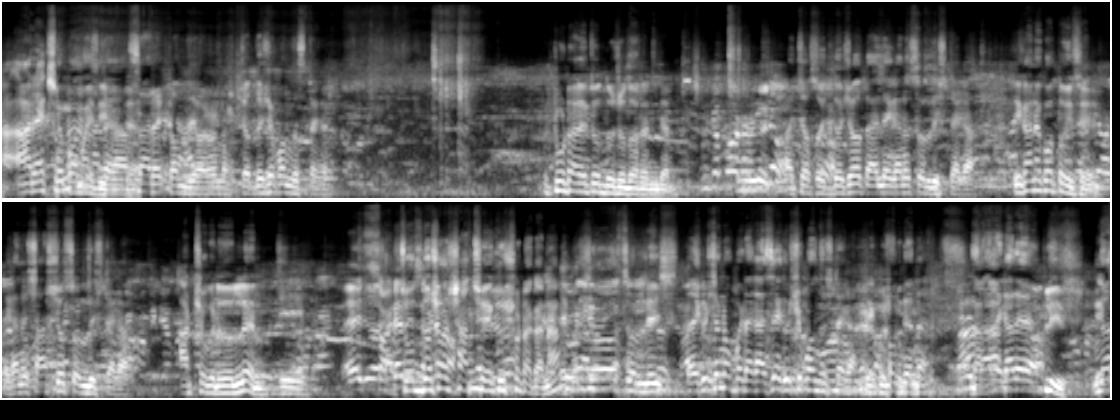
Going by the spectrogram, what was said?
আর একশো কমাই দিন। স্যার কম দিতে পারবেন না। চোদ্দশো পঞ্চাশ টাকা। টোটালে চোদ্দশো ধরেন যান আচ্ছা চোদ্দশো তাহলে এখানে চল্লিশ টাকা। এখানে কত হয়েছে এখানে সাতশো চল্লিশ টাকা। আটশো করে ধরলেন? জি। চোদ্দশো সাতশো একুশশো টাকা না? একুশশো চল্লিশ। একুশশো নব্বই টাকা আছে একুশশো পঞ্চাশ টাকা। কম দেন না। স্যার এখানে প্লিজ না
